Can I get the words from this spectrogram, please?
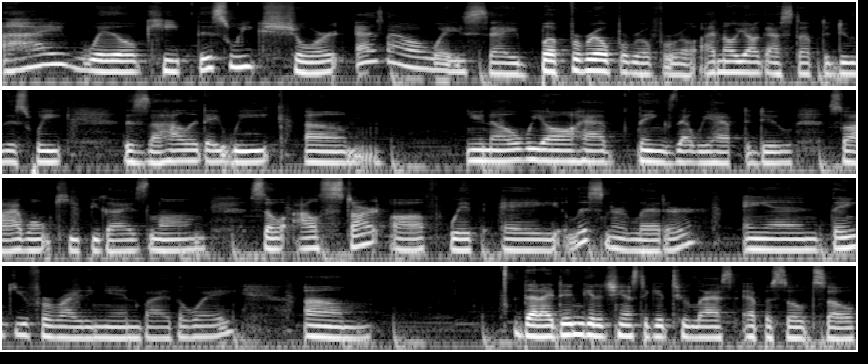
I will keep this week short, as I always say, but for real, for real, for real. I know y'all got stuff to do this week. This is a holiday week. Um, you know, we all have things that we have to do, so I won't keep you guys long. So I'll start off with a listener letter, and thank you for writing in, by the way. Um, that I didn't get a chance to get to last episode, so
